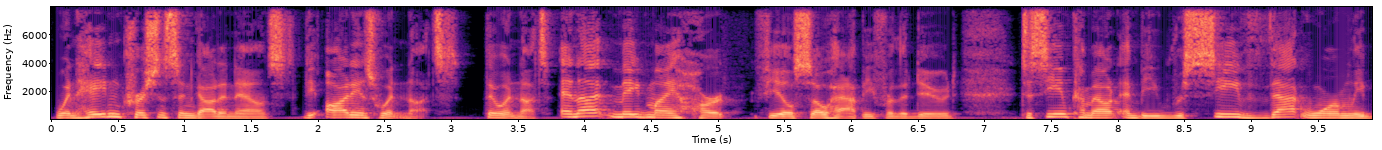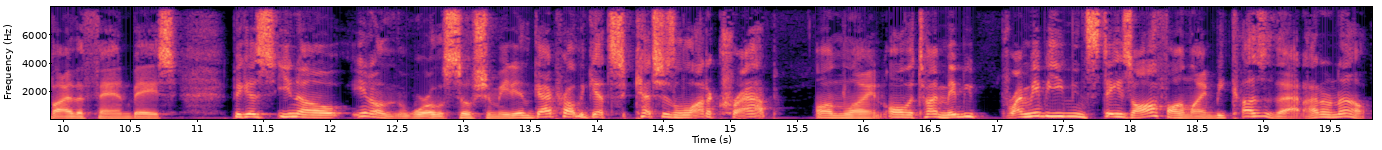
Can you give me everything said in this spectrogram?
when Hayden Christensen got announced, the audience went nuts. They went nuts. And that made my heart feel so happy for the dude to see him come out and be received that warmly by the fan base. Because, you know, you know, in the world of social media, the guy probably gets, catches a lot of crap online all the time. Maybe, maybe even stays off online because of that. I don't know.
